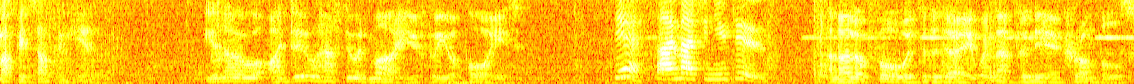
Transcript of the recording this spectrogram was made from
Must be something here. You know, I do have to admire you for your poise. Yes, I imagine you do. And I look forward to the day when that veneer crumbles.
